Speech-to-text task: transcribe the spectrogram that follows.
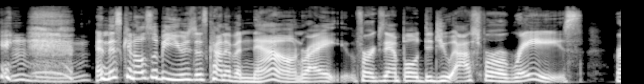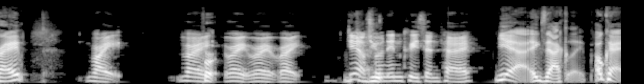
Mm-hmm. and this can also be used as kind of a noun, right? For example, did you ask for a raise? Right. Right. Right. For, right. Right. Right. Yeah. You, so an increase in pay. Yeah, exactly. Okay.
